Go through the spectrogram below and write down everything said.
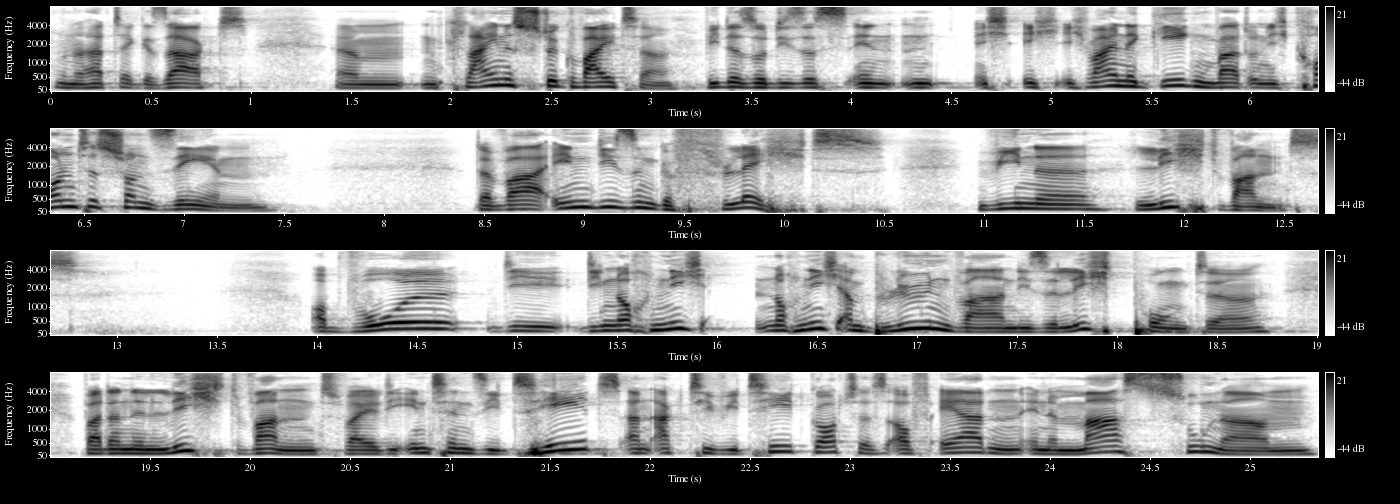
Und dann hat er gesagt, ähm, ein kleines Stück weiter, wieder so dieses, in, ich, ich, ich war in der Gegenwart und ich konnte es schon sehen. Da war in diesem Geflecht wie eine Lichtwand obwohl die, die noch, nicht, noch nicht am Blühen waren, diese Lichtpunkte, war dann eine Lichtwand, weil die Intensität an Aktivität Gottes auf Erden in einem Maß zunahm,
